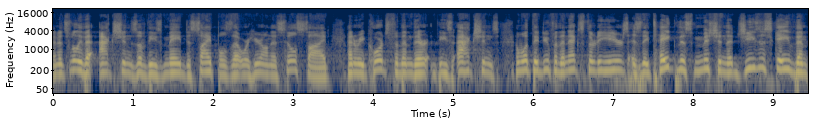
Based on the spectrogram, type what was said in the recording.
And it's really the actions of these made disciples that were here on this hillside. And records for them their, these actions. And what they do for the next 30 years is they take this mission that Jesus gave them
